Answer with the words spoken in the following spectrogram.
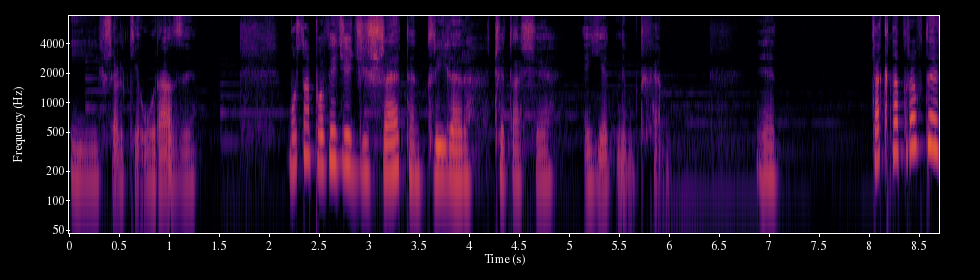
i wszelkie urazy. Można powiedzieć, że ten thriller czyta się jednym tchem. E, tak naprawdę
